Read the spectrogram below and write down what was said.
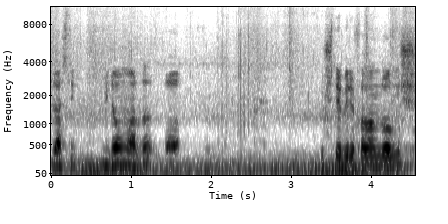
plastik bidon vardı. O üçte biri falan dolmuş.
